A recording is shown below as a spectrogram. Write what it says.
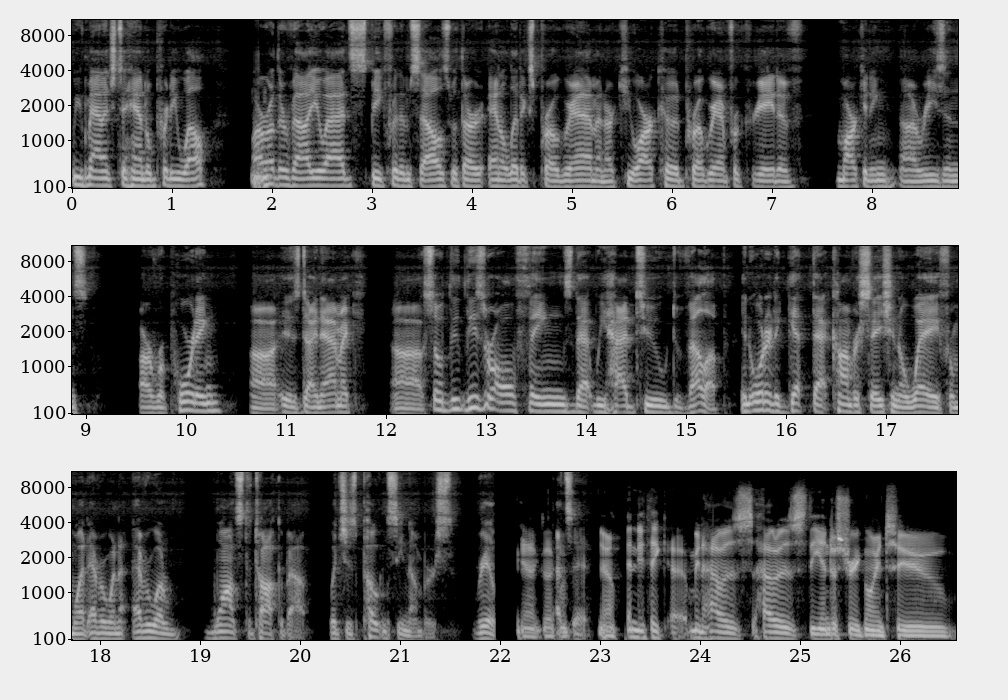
we've managed to handle pretty well. Mm-hmm. Our other value adds speak for themselves with our analytics program and our QR code program for creative marketing uh, reasons. Our reporting uh, is dynamic uh, so th- these are all things that we had to develop in order to get that conversation away from what everyone everyone wants to talk about, which is potency numbers. Really, yeah, exactly. That's it. Yeah, and you think? I mean, how is how is the industry going to?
